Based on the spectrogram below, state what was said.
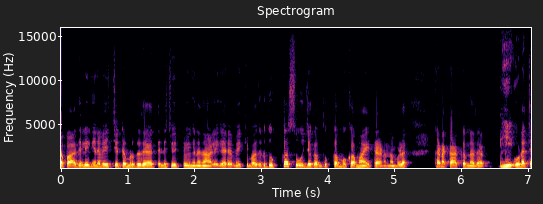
അപ്പോൾ അതിലിങ്ങനെ വെച്ചിട്ട് മൃതദേഹത്തിന്റെ ചുറ്റും ഇങ്ങനെ നാളികേരം വെക്കുമ്പോൾ അതൊരു ദുഃഖ സൂചകം ദുഃഖമുഖമായിട്ടാണ് നമ്മൾ കണക്കാക്കുന്നത്. ഈ ഉടച്ച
